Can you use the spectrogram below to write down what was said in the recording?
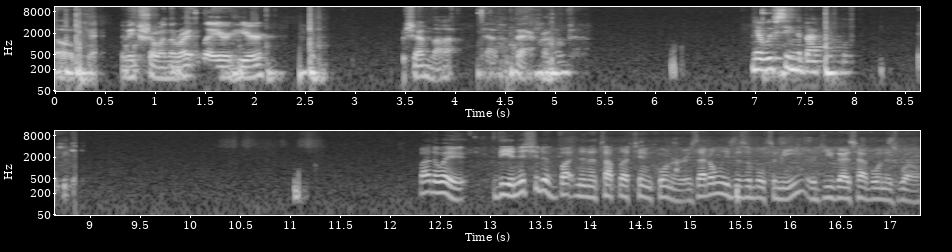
Okay. Make sure I'm on the right layer here, which I'm not. Tap the background. Yeah, we've seen the background before. By the way, the initiative button in the top left-hand corner is that only visible to me, or do you guys have one as well?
